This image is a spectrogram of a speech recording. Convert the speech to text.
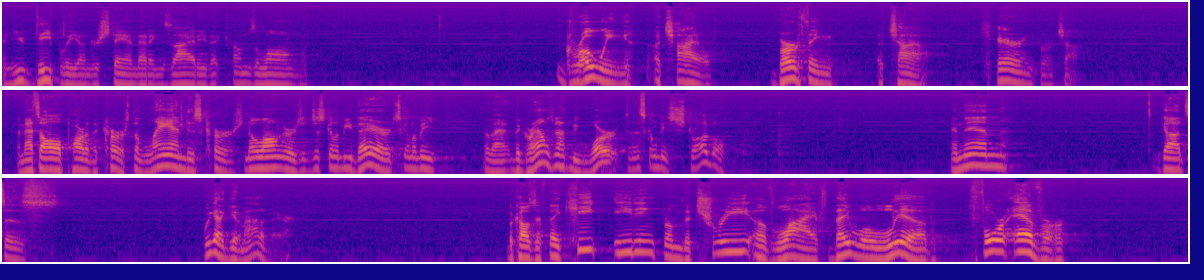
And you deeply understand that anxiety that comes along with growing a child, birthing a child, caring for a child. And that's all part of the curse. The land is cursed. No longer is it just going to be there, it's going to be that the ground's going to have to be worked, and it's going to be a struggle. And then God says, we got to get them out of there. Because if they keep eating from the tree of life, they will live forever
